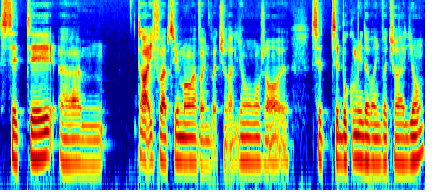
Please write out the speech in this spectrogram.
c'était. Euh, il faut absolument avoir une voiture à Lyon. Genre, euh, c'est beaucoup mieux d'avoir une voiture à Lyon.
